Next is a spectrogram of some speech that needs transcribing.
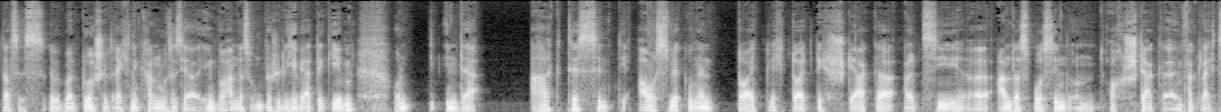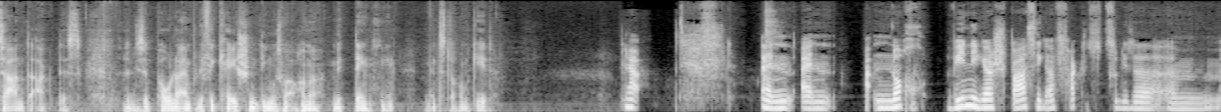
dass es, damit man Durchschnitt rechnen kann, muss es ja irgendwo anders unterschiedliche Werte geben. Und in der Arktis sind die Auswirkungen deutlich, deutlich stärker, als sie äh, anderswo sind und auch stärker im Vergleich zur Antarktis. Also diese Polar Amplification, die muss man auch immer mitdenken, wenn es darum geht. Ja. Ein, ein noch weniger spaßiger Fakt zu dieser ähm,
